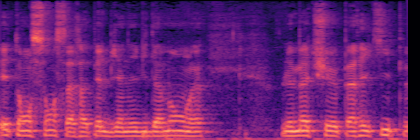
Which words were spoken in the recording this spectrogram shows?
est en sang. Ça rappelle bien évidemment le match par équipe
